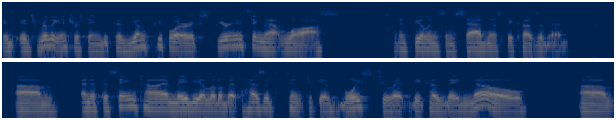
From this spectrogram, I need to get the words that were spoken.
it, it's really interesting because young people are experiencing that loss and feeling some sadness because of it. Um, and at the same time, maybe a little bit hesitant to give voice to it because they know um,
